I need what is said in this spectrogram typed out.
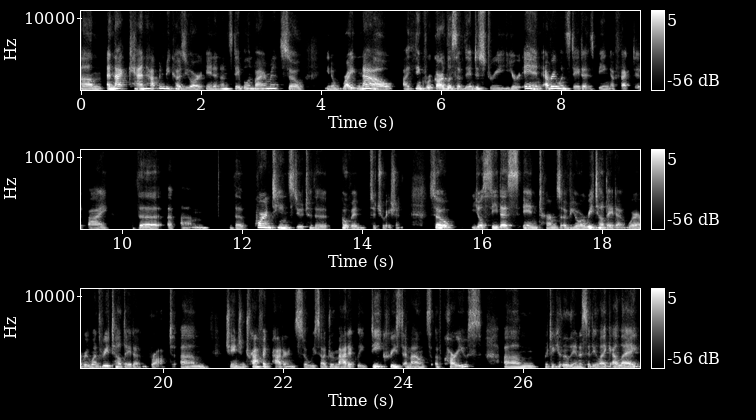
Um, and that can happen because you are in an unstable environment. So, you know, right now, I think regardless of the industry you're in, everyone's data is being affected by the uh, um, the quarantines due to the COVID situation. So you'll see this in terms of your retail data, where everyone's retail data dropped, um, change in traffic patterns. So we saw dramatically decreased amounts of car use, um, particularly in a city like LA.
